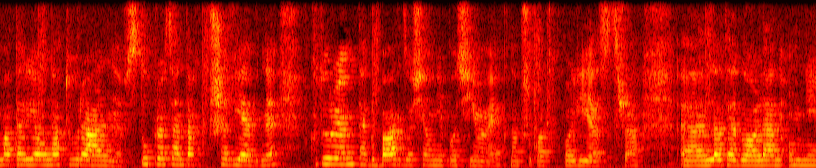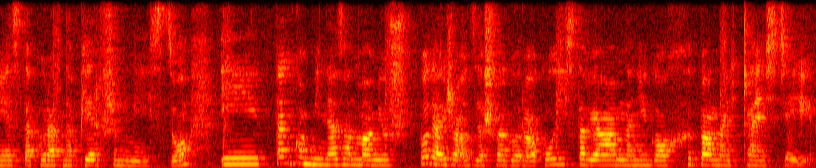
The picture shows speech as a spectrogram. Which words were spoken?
materiał naturalny, w 100% przewiewny, w którym tak bardzo się nie pocimy, jak na przykład w poliestrze. E, dlatego len u mnie jest akurat na pierwszym miejscu i ten kombinezon mam już bodajże od zeszłego roku i stawiałam na niego chyba najczęściej e,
